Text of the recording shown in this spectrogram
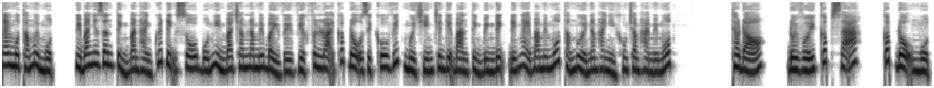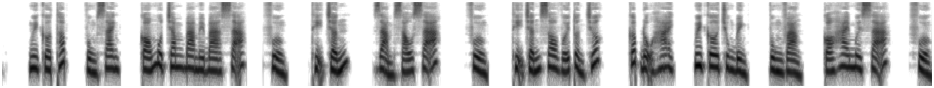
Ngày 1 tháng 11, Ủy ban Nhân dân tỉnh ban hành quyết định số 4357 về việc phân loại cấp độ dịch COVID-19 trên địa bàn tỉnh Bình Định đến ngày 31 tháng 10 năm 2021. Theo đó, đối với cấp xã, cấp độ 1, nguy cơ thấp, vùng xanh, có 133 xã, phường, thị trấn, giảm 6 xã, phường, thị trấn so với tuần trước. Cấp độ 2, nguy cơ trung bình, vùng vàng, có 20 xã, phường,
